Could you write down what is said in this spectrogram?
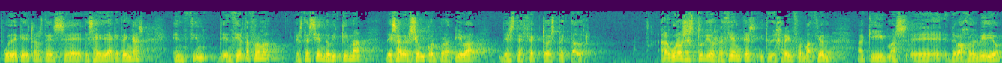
puede que detrás de, esa idea que tengas, en, en cierta forma estés siendo víctima de esa versión corporativa de este efecto espectador. Algunos estudios recientes, y te dejaré información aquí más eh, debajo del vídeo,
